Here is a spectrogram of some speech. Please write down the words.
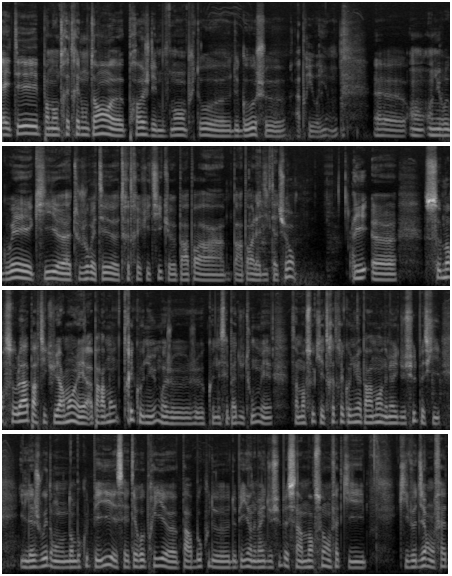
a été pendant très très longtemps euh, proche des mouvements plutôt euh, de gauche, euh, a priori. hein en, Uruguay et qui a toujours été très très critique par, rapport à, par rapport à la dictature. Et ce morceau-là particulièrement est apparemment très connu. Moi, je ne connaissais pas du tout, mais c'est un morceau qui est très très connu apparemment en Amérique du Sud parce qu'il il l'a joué dans, dans beaucoup de pays et ça a été repris par beaucoup de, de pays en Amérique du Sud parce que c'est un morceau en fait qui, qui veut dire en fait,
